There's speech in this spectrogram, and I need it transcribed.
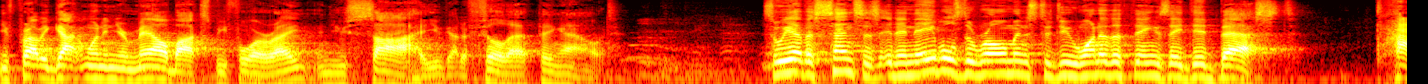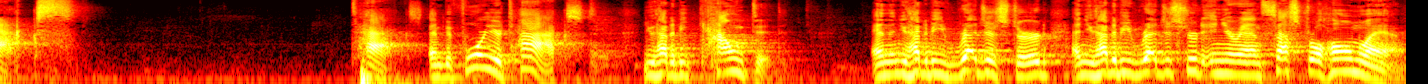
You've probably gotten one in your mailbox before, right? And you sigh, you've got to fill that thing out. So we have a census. It enables the Romans to do one of the things they did best tax. Tax. And before you're taxed, you had to be counted. And then you had to be registered, and you had to be registered in your ancestral homeland.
